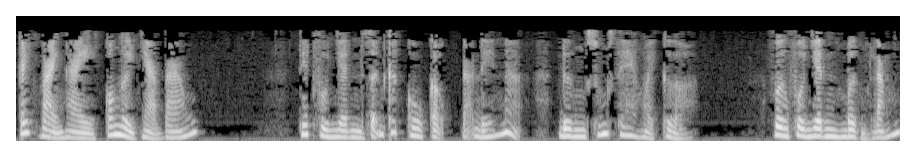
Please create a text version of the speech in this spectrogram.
Cách vài ngày có người nhà báo. Tiết Phu Nhân dẫn các cô cậu đã đến ạ, đừng xuống xe ngoài cửa. Vương phu nhân mừng lắm,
